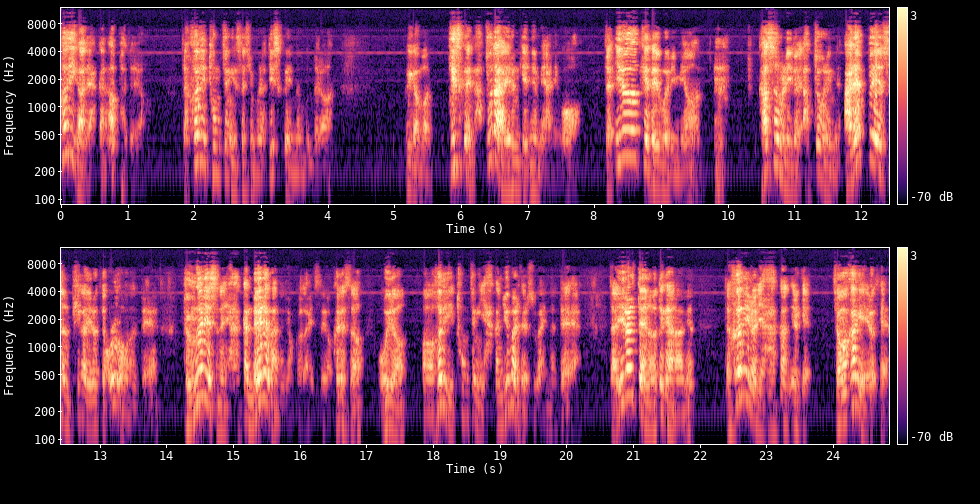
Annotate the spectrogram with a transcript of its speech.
허리가 약간 아파져요. 자, 허리 통증이 있으신 분이나 디스크 있는 분들은, 그러니까 뭐, 디스크가 나쁘다 이런 개념이 아니고, 자, 이렇게 돼버리면, 가슴을 이렇게 앞쪽으로 있는 아랫배에서는 피가 이렇게 올라오는데 덩어리에서는 약간 내려가는 효과가 있어요. 그래서 오히려 어, 허리 통증이 약간 유발될 수가 있는데 자 이럴 때는 어떻게 하냐면 자, 허리를 약간 이렇게 정확하게 이렇게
